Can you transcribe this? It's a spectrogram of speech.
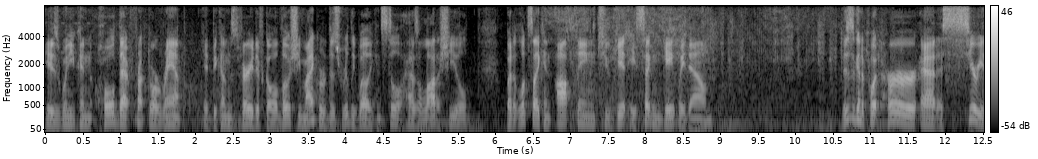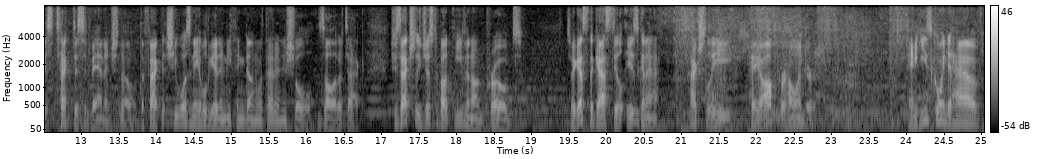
is when you can hold that front door ramp, it becomes very difficult. Although she microed this really well, he can still has a lot of shield but it looks like an opting to get a second gateway down. This is going to put her at a serious tech disadvantage, though. The fact that she wasn't able to get anything done with that initial Zealot attack. She's actually just about even on probes. So I guess the gas steal is going to actually pay off for Hoender. And he's going to have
